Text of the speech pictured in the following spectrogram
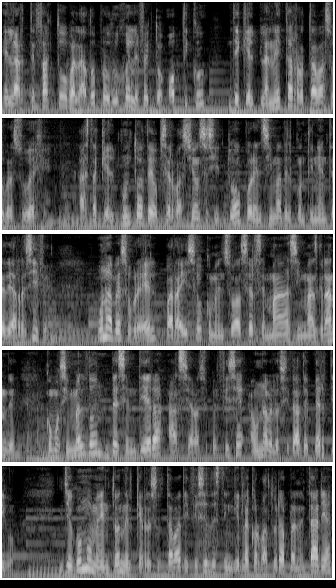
El artefacto ovalado produjo el efecto óptico de que el planeta rotaba sobre su eje, hasta que el punto de observación se situó por encima del continente de Arrecife. Una vez sobre él, Paraíso comenzó a hacerse más y más grande, como si Meldon descendiera hacia la superficie a una velocidad de vértigo. Llegó un momento en el que resultaba difícil distinguir la curvatura planetaria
